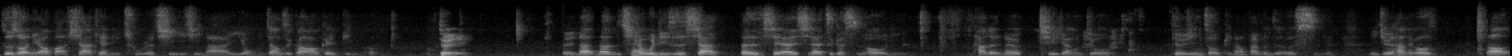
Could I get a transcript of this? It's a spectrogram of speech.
这时候你要把夏天你储的气一起拿来用，这样子刚好可以平衡，对，对，那那现在问题是夏，但是现在现在这个时候你它的那个气量就。就已经走平常百分之二十了，你觉得它能够？然后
